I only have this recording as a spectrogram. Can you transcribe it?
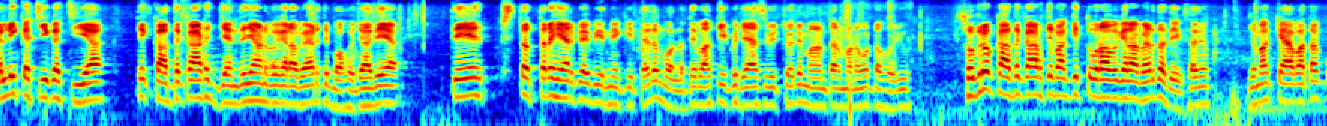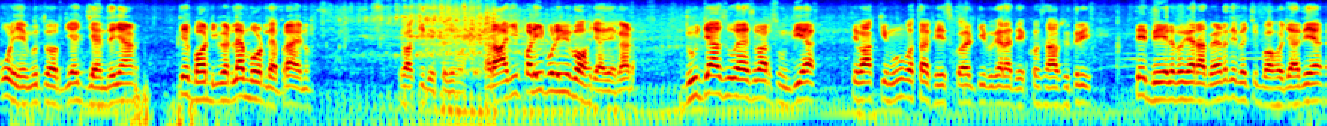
ਕੱਲੀ ਕੱਚੀ ਕੱਚੀ ਆ ਤੇ ਕੱਦ ਕਾਠ ਜਿੰਦ ਜਾਨ ਵਗੈਰਾ ਬੈਠ ਚ ਬਹੁਤ ਜ਼ਿਆਦੇ ਆ। ਤੇ 77000 ਰੁਪਏ ਵੀਰ ਨੇ ਕੀਤਾ ਇਹਦਾ ਮੁੱਲ ਤੇ ਬਾਕੀ ਗੁਜਾਇਸ਼ ਵਿੱਚ ਉਹਦੇ ਮਾਨਤਾਰ ਮਾੜਾ ਮੋਟਾ ਹੋ ਜੂ। ਸੋ ਵੀਰੋ, ਕੱਦ ਕਾਠ ਤੇ ਬਾਕੀ ਤੋਰਾ ਵਗੈਰਾ ਬੈਠਦਾ, ਦੇਖ ਸਕਦੇ ਹੋ। ਜਮਾ ਕਿਆ ਬਾਤ ਆ ਘੋੜੇ ਵਾਂਗੂ ਤੁਰਦੀ ਆ, ਜਿੰਦ ਜਾਣ ਤੇ ਬਾਡੀ ਵੇਟ ਲੈ, ਮੋੜ ਲਿਆ ਭਰਾ ਇਹਨੂੰ। ਤੇ ਬਾਕੀ ਦੇਖੋ ਜਮਾ। ਰਾਜੀ ਪਲੀ ਪੁਲੀ ਵੀ ਬਹੁਤ ਜ਼ਿਆਦਾ ਬੈੜ ਦੂਜਾ ਸੂਆ ਇਸ ਵਾਰ ਸੁੰਦੀ ਆ, ਤੇ ਬਾਕੀ ਮੂੰਹ ਮੱਥਾ ਫੇਸ ਕੁਆਲਿਟੀ ਵਗੈਰਾ ਦੇਖੋ, ਸਾਫ਼ ਸੁਥਰੀ। ਤੇ ਬੇਲ ਵਗੈਰਾ ਬੈੜ ਦੇ ਵਿੱਚ ਬਹੁਤ ਜ਼ਿਆਦਾ ਆ।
